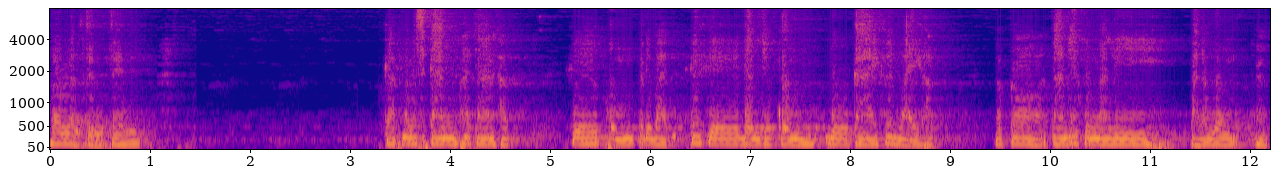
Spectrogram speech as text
เพราะมันตื่นเต้นกับนมัสการพระอาจารย์ครับ คือผมปฏิบัติก็คือเดินจงกรมดูกายเคลื่อนไหวครับ แล้วก็ตามที่คุณมาลีปาละวงศ์ครับ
